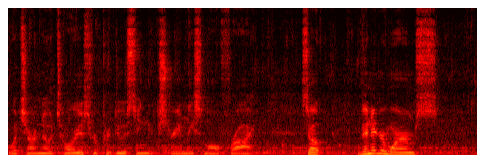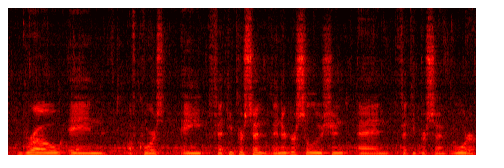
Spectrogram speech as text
which are notorious for producing extremely small fry. So, vinegar worms grow in, of course, a 50% vinegar solution and 50% water.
